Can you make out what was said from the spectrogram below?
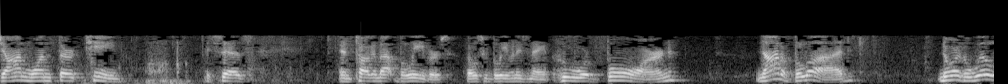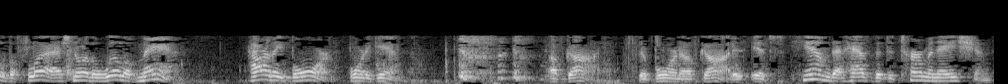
John 1.13, it says, and talking about believers, those who believe in His name, who were born not of blood, nor the will of the flesh, nor the will of man. How are they born? Born again. of God. They're born of God. It's Him that has the determination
